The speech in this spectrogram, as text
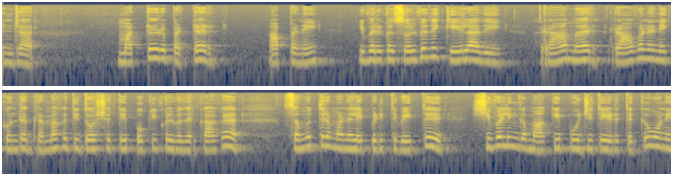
என்றார். மற்றொரு பட்டர் அப்பனே இவர்கள் சொல்வதை கேளாதே. ராமர் ராவணனை கொன்ற பிரம்மகதி தோஷத்தை போக்கிக் கொள்வதற்காக சமுத்திர மணலை பிடித்து வைத்து சிவலிங்கமாக்கி பூஜித்த இடத்துக்கு உன்னை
